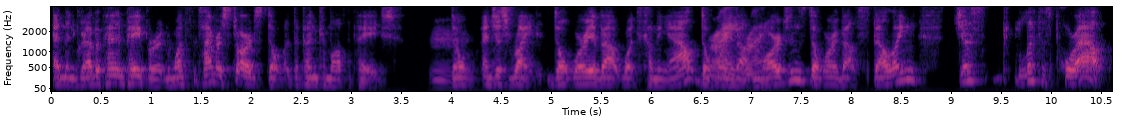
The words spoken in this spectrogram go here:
and then grab a pen and paper. And once the timer starts, don't let the pen come off the page. Mm. Don't and just write. Don't worry about what's coming out. Don't right, worry about right. margins. Don't worry about spelling. Just let this pour out.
